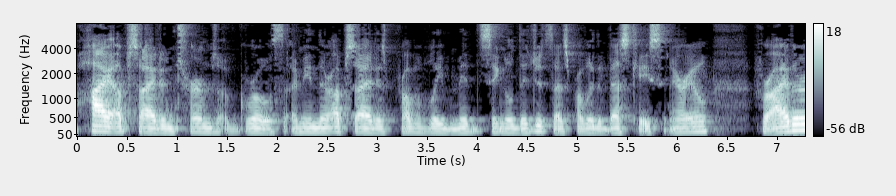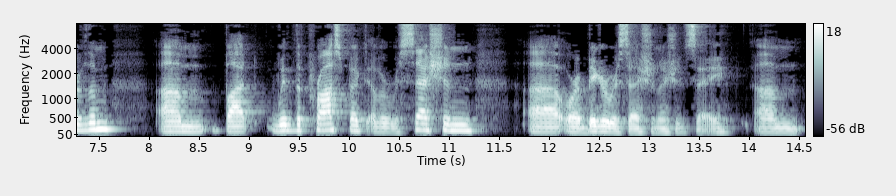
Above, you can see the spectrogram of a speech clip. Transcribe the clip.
high upside in terms of growth. I mean, their upside is probably mid single digits. That's probably the best case scenario for either of them. Um, but with the prospect of a recession, uh, or a bigger recession, I should say, um,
